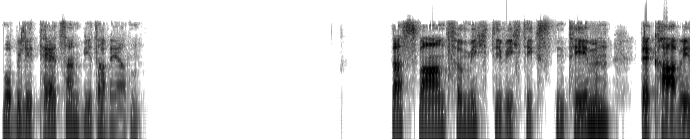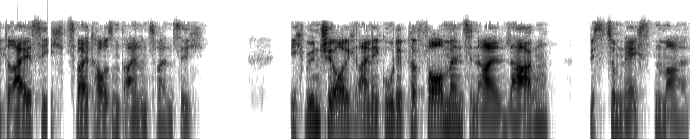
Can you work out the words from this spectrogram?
Mobilitätsanbieter werden. Das waren für mich die wichtigsten Themen der KW 30 2021. Ich wünsche euch eine gute Performance in allen Lagen. Bis zum nächsten Mal.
